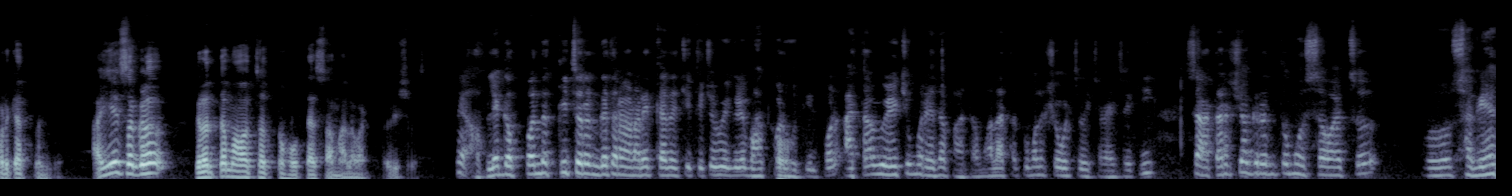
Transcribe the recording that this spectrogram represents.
थोडक्यात म्हणजे. हे सगळं ग्रंथ महोत्सवात होत असं मला वाटतं विशेष नाही, आपल्या गप्पा नक्कीच रंगत राहणार आहेत कदाचित त्याचे वेगळे भाग पण हो. होतील. पण आता वेळेची मर्यादा पाहता मला आता तुम्हाला शेवटचं विचारायचं आहे की सातारच्या ग्रंथ महोत्सवाचं सगळ्यात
